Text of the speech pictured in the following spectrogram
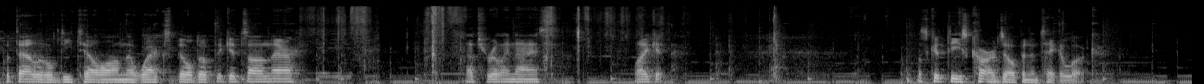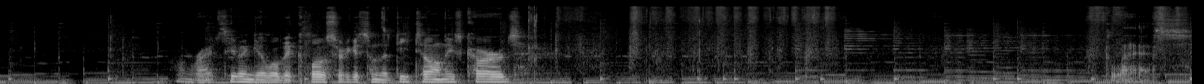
put that little detail on the wax buildup that gets on there. That's really nice. Like it. Let's get these cards open and take a look. Alright, see if I can get a little bit closer to get some of the detail on these cards. Glass.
